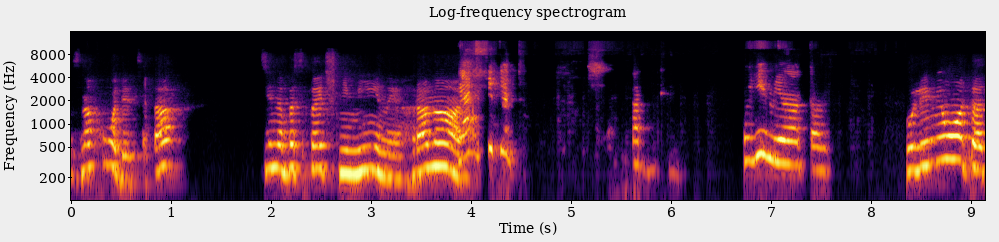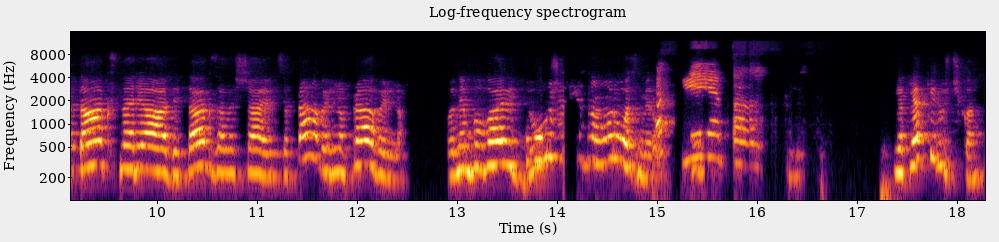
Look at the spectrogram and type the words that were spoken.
знаходяться, так? Ці небезпечні міни, гранати, пулеметом. пулемета, так, снаряди, так, залишаються. Правильно, правильно. Вони бувають дуже різного розміру. Ракетом. Як як, Кірюшечка?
